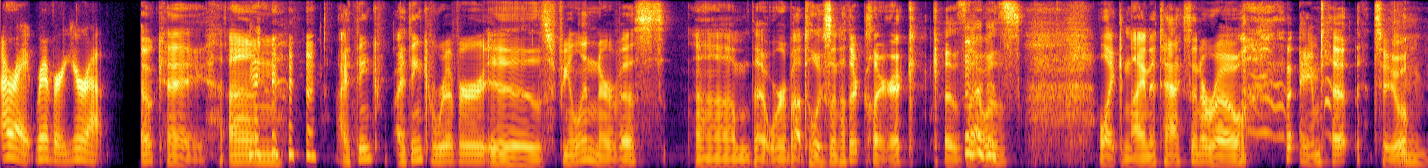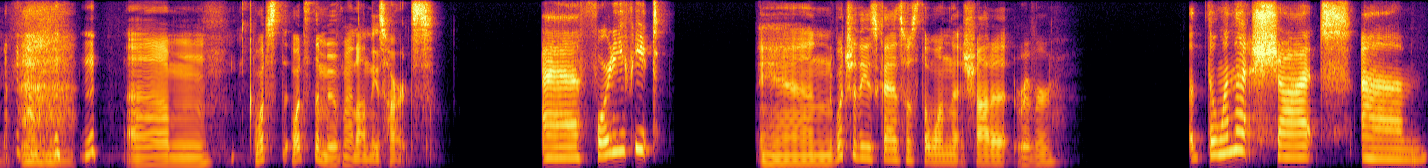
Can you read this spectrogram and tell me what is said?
All right river you're up okay. Um I think I think River is feeling nervous um, that we're about to lose another cleric because that was like nine attacks in a row aimed at two. Um, what's the, what's the movement on these harts? Uh, 40 feet. And which of these guys was the one that shot at River? The one that shot um,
